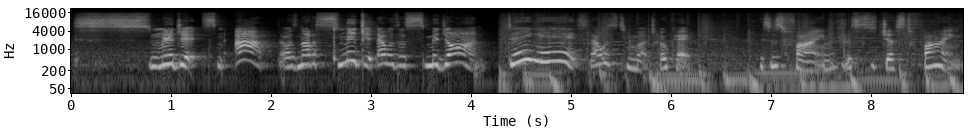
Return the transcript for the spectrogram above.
Smidget. Sm ah, that was not a smidget. That was a smidjon. Dang it. That was too much. Okay. This is fine. This is just fine.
